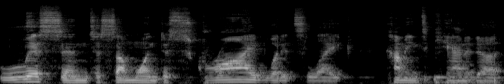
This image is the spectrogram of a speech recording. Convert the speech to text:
listen to someone describe what it's like coming to Canada,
